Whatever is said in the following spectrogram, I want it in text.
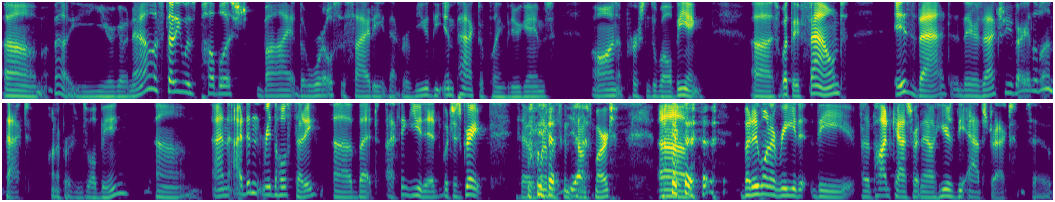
um, about a year ago now, a study was published by the Royal Society that reviewed the impact of playing video games on a person's well being. Uh, so, what they found is that there's actually very little impact on a person's well being. Um, and I didn't read the whole study, uh, but I think you did, which is great. So one of us can yeah. sound smart. Um, but I did want to read the for the podcast right now. Here's the abstract. So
